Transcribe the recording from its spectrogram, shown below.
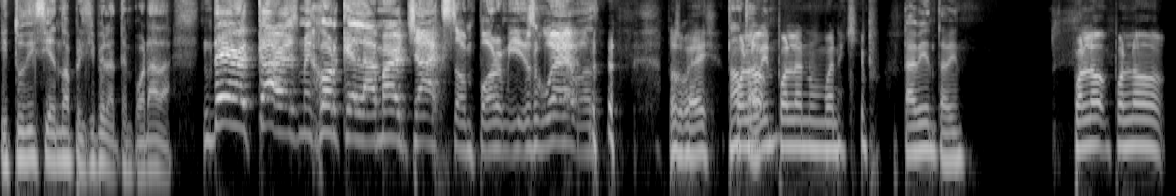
Y tú diciendo a principio de la temporada, Derek Carr es mejor que Lamar Jackson por mis huevos. Pues, güey, No, ponlo en un buen equipo. Está bien, está bien. Ponlo, ponlo,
